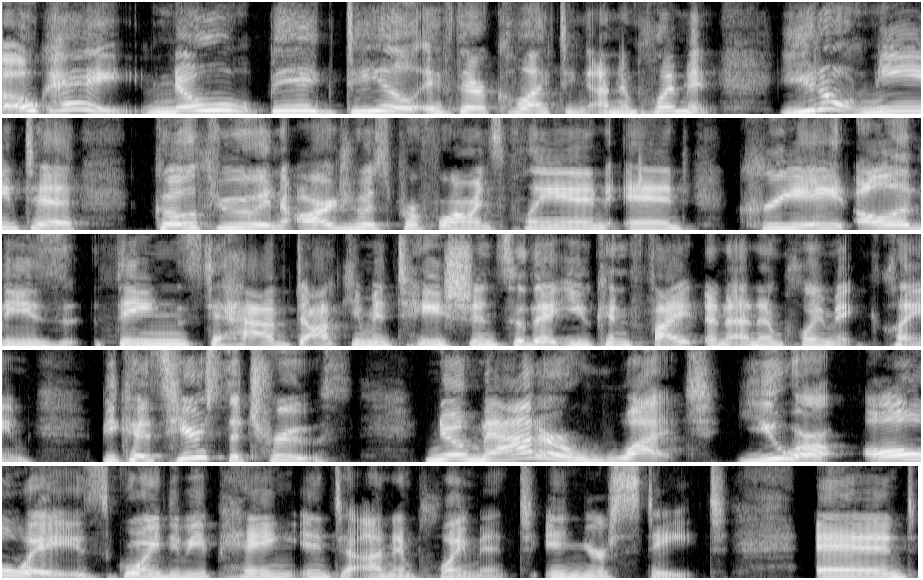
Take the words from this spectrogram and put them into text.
okay, no big deal if they're collecting unemployment. You don't need to go through an arduous performance plan and create all of these things to have documentation so that you can fight an unemployment claim. Because here's the truth. No matter what, you are always going to be paying into unemployment in your state. And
